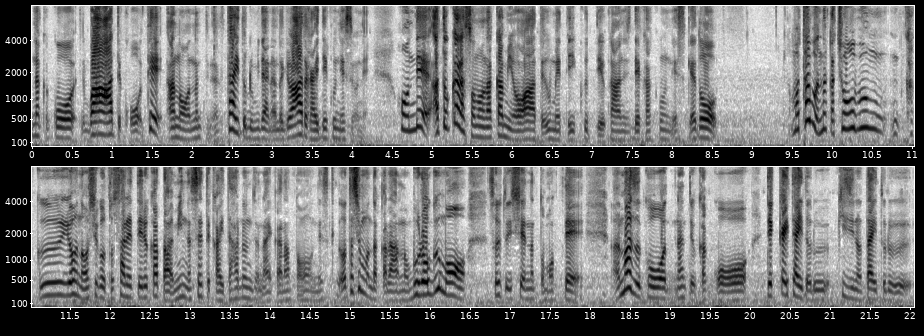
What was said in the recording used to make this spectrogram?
なんかこう、わーってこう、て、あの、なんていうの、タイトルみたいなんだけど、わーって書いていくんですよね。ほんで、後からその中身をわーって埋めていくっていう感じで書くんですけど、まあ、多分なんか長文書くようなお仕事されてる方はみんなそうやって書いてはるんじゃないかなと思うんですけど、私もだからあのブログもそれと一緒やなと思って、まずこう、なんていうかこう、でっかいタイトル、記事のタイトル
